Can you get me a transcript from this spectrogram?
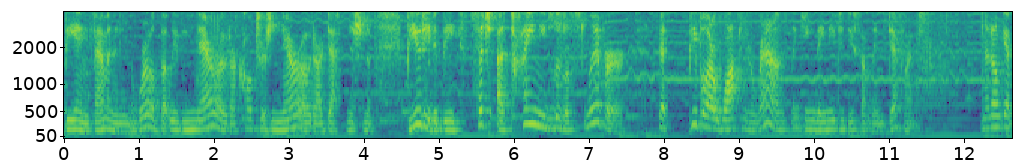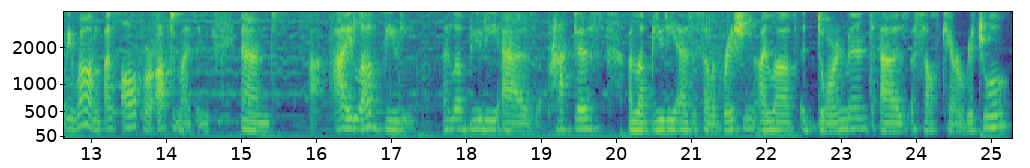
being feminine in the world, but we've narrowed, our culture's narrowed our definition of beauty to be such a tiny little sliver that people are walking around thinking they need to do something different. Now, don't get me wrong, I'm all for optimizing and I love beauty. I love beauty as a practice. I love beauty as a celebration. I love adornment as a self care ritual.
